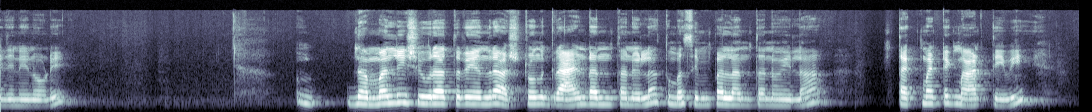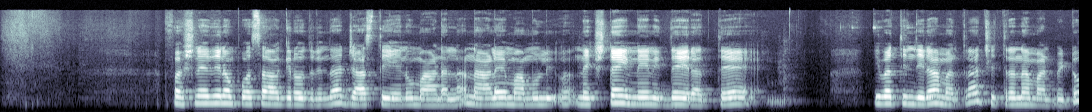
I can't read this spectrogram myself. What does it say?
ಇದ್ದೀನಿ ನೋಡಿ. ನಮ್ಮಲ್ಲಿ ಶಿವರಾತ್ರಿ ಅಂದರೆ ಅಷ್ಟೊಂದು ಗ್ರ್ಯಾಂಡ್ ಅಂತಲೂ ಇಲ್ಲ, ತುಂಬ ಸಿಂಪಲ್ ಅಂತಲೂ ಇಲ್ಲ. ತಕ್ಕ ಮಟ್ಟಿಗೆ ಮಾಡ್ತೀವಿ. ಫಸ್ಟ್ನೇ ದಿನ ಉಪವಾಸ ಆಗಿರೋದ್ರಿಂದ ಜಾಸ್ತಿ ಏನೂ ಮಾಡಲ್ಲ. ನಾಳೆ ಮಾಮೂಲಿ ನೆಕ್ಸ್ಟ್ ಡೇ ಇನ್ನೇನು ಇದ್ದೇ ಇರುತ್ತೆ. ಇವತ್ತಿನ ದಿನ ಮಾತ್ರ ಚಿತ್ರಾನ್ನ ಮಾಡಿಬಿಟ್ಟು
